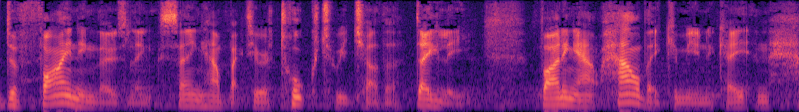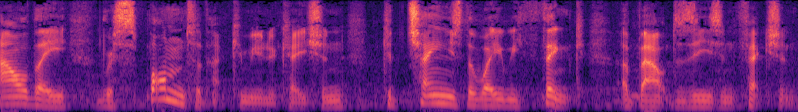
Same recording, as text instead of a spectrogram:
defining those links, saying how bacteria talk to each other daily, finding out how they communicate and how they respond to that communication could change the way we think about disease infection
